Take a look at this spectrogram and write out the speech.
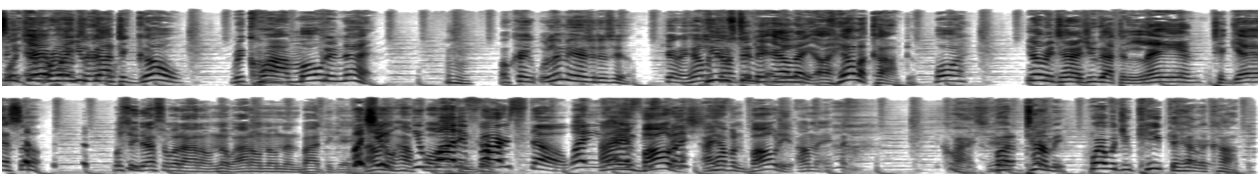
See, Well, just everywhere you got to go require Uh-huh. more than that. Okay. Well, let me ask you this here: Can a helicopter Houston to get me- L.A. a helicopter, boy. You know how many times you got to land to gas up? Well, see, that's what I don't know. I don't know nothing about the game. But I don't you, know how you far bought I it go. first, though. Why didn't you I ask ain't these bought it. I haven't bought it. I'm. Be quiet, Sheriff. But Tommy, where would you keep the helicopter?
